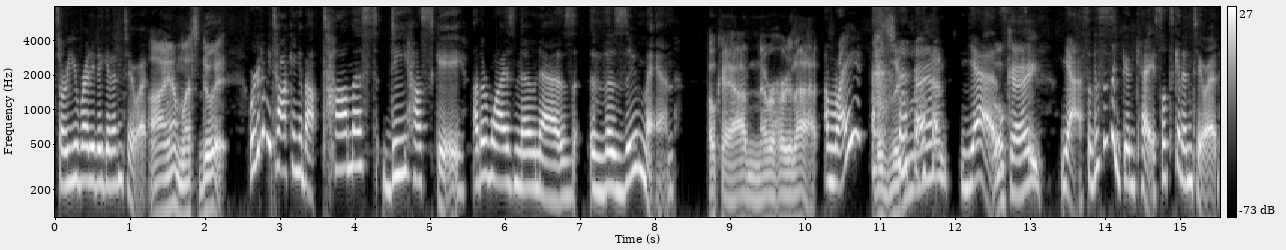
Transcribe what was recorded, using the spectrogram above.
So are you ready to get into it? I am. Let's do it. We're going to be talking about Thomas D. Huskey, otherwise known as the Zoo Man. Okay, I've never heard of that. Uh, right? The Zoo Man? Yes. Okay. Yeah, so this is a good case. Let's get into it.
